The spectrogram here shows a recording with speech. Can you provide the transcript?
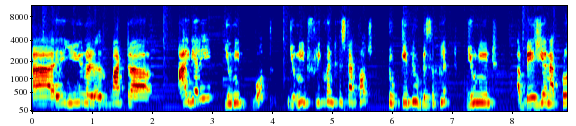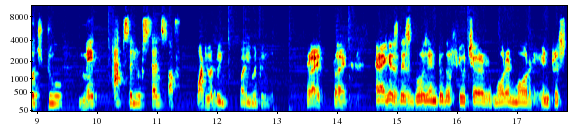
Uh, you know but uh, ideally you need both you need frequentist approach to keep you disciplined. You need a Bayesian approach to make absolute sense of what you are doing, why you are doing it. Right, right. And I guess this goes into the future more and more interest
